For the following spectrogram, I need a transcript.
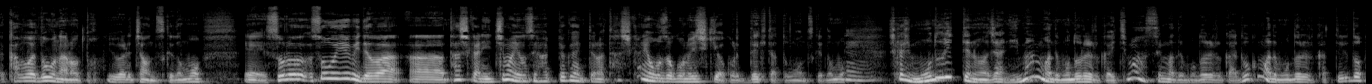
あ株はどうなのと言われちゃうんですけども、えーそれ、そういう意味では、あー確かに1万4800円っていうのは確かに大底の意識はこれできたと思うんですけども、ええしかし戻りっていうのはじゃあ2万まで戻れるか、1万8000まで戻れるか、どこまで戻れるかっていうと、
